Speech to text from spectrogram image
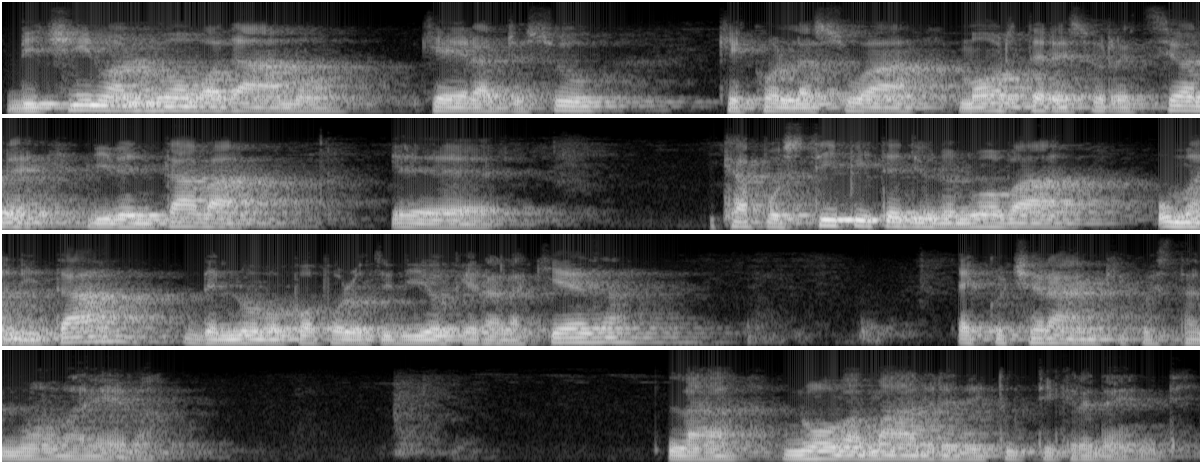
vicino al nuovo Adamo che era Gesù, che con la sua morte e resurrezione diventava eh, capostipite di una nuova umanità, del nuovo popolo di Dio che era la Chiesa. Ecco, c'era anche questa nuova Eva, la nuova madre di tutti i credenti.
